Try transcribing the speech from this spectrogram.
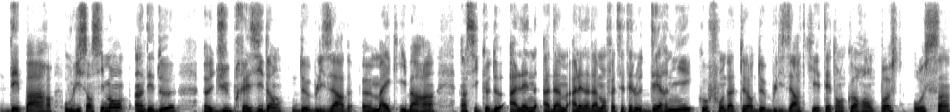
départ ou licenciement, un des deux, euh, du président de Blizzard, Mike Ibarra, ainsi que de Allen Adam. Allen Adam, en fait, c'était le dernier cofondateur de Blizzard qui était encore en poste au sein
